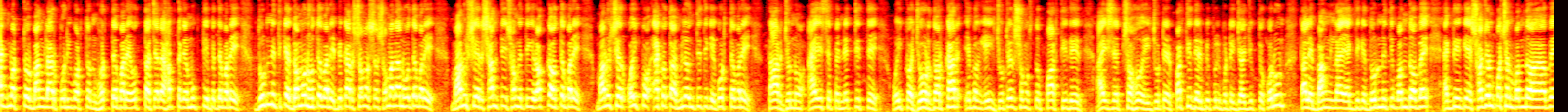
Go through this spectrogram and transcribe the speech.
একমাত্র বাংলার পরিবর্তন ঘটতে পারে, অত্যাচারের হাত থেকে মুক্তি পেতে পারে, দুর্নীতিকে দমন হতে পারে, বেকার সমস্যার সমাধান হতে পারে, মানুষের শান্তি, সংহতি, রক্ষা হতে পারে, মানুষের ঐক্য, একতা মিলনতিকে করতে পারে, তার জন্য আইএসএফের নেতৃত্বে ঐক্য জোর দরকার এবং এই জোটের সমস্ত প্রার্থীদের, আইএসএফ সহ এই জোটের প্রার্থীদের বিপুল ভোটে জয়যুক্ত করুন। তাহলে বাংলায় একদিকে দুর্নীতি বন্ধ হবে একদিকে স্বজন পছন বন্ধ হবে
